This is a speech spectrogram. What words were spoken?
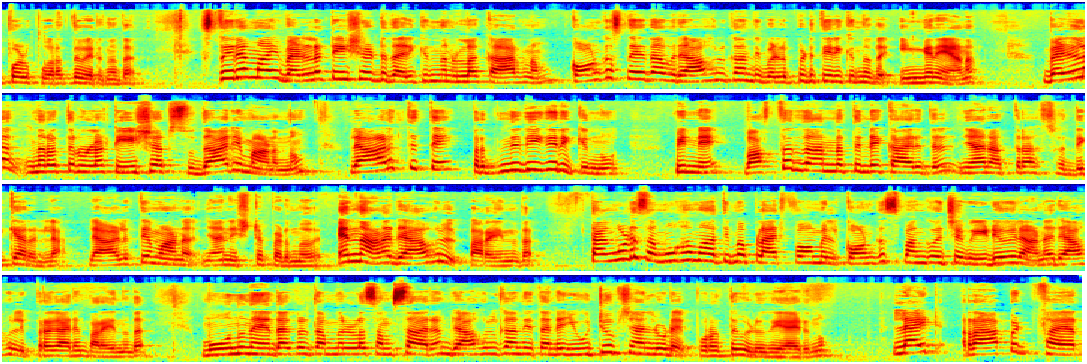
ഇപ്പോൾ പുറത്തു വരുന്നത്. സ്ഥിരമായി വെള്ള ടീഷർട്ട് ധരിക്കുന്നതിനുള്ള കാരണം കോൺഗ്രസ് നേതാവ് രാഹുൽ ഗാന്ധി വെളിപ്പെടുത്തിയിരിക്കുന്നത് ഇങ്ങനെയാണ്. വെള്ള നിറത്തിലുള്ള ടീഷർട്ട് സുതാര്യമാണെന്നും ലാളിത്യത്തെ പ്രതിനിധീകരിക്കുന്നു പിന്നെ വസ്ത്രധാരണത്തിന്റെ കാര്യത്തിൽ ഞാൻ അത്ര ശ്രദ്ധിക്കാറില്ല. ലാളിത്യമാണ് ഞാൻ ഇഷ്ടപ്പെടുന്നത് എന്നാണ് രാഹുൽ പറയുന്നത്. തങ്ങളുടെ സമൂഹ മാധ്യമ പ്ലാറ്റ്ഫോമിൽ കോൺഗ്രസ് പങ്കുവച്ച വീഡിയോയിലാണ് രാഹുൽ ഇപ്രകാരം പറയുന്നത്. മൂന്ന് നേതാക്കൾ തമ്മിലുള്ള സംസാരം രാഹുൽ ഗാന്ധി തന്റെ യൂട്യൂബ് ചാനലിലൂടെ പുറത്തുവിടുകയായിരുന്നു. ലൈറ്റ് റാപ്പിഡ് ഫയർ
